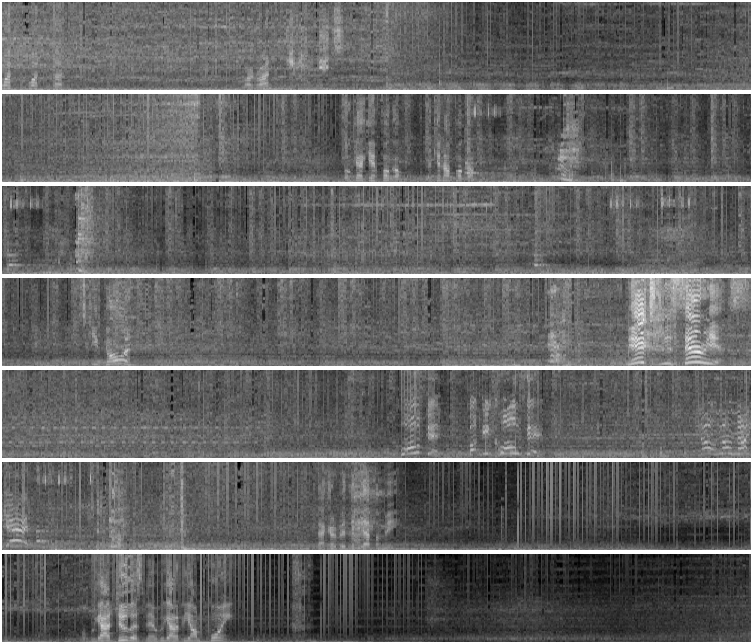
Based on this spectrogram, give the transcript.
What? What the? Run? On, bitch. Okay, I can't fuck up. I cannot fuck up. Gotta do this, man. We gotta be on point.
